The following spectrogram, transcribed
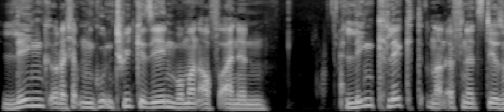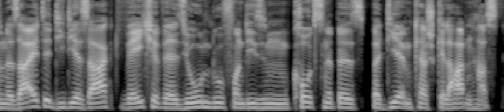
Link oder ich habe einen guten Tweet gesehen, wo man auf einen Link klickt und dann öffnet es dir so eine Seite, die dir sagt, welche Version du von diesem Code-Snippet bei dir im Cache geladen hast.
